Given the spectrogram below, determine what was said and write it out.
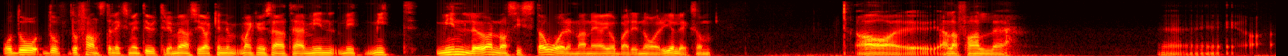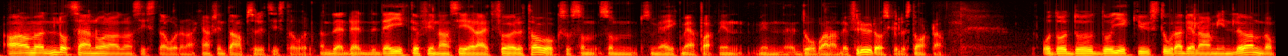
Och då, då, då fanns det liksom inte utrymme. Alltså jag kan, man kan ju säga att här, min, mitt, mitt, min lön de sista åren när jag jobbade i Norge liksom Ja, i alla fall eh, eh ja, men låt säga några av de sista åren, kanske inte absolut sista året. Men det, det, det gick det att finansiera ett företag också som, som, som jag gick med på att min, min dåvarande fru då skulle starta. Och då, då, då gick ju stora delar av min lön då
